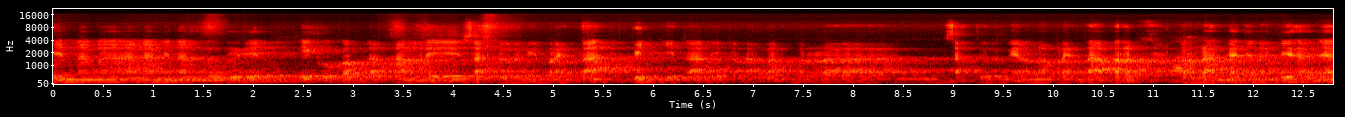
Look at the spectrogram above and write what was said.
innama ana minal mudirin iku qabla amri sadurunge perintah bil kita di kelawan perang sadurunge ana perintah per perang kanjeng Nabi hanya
